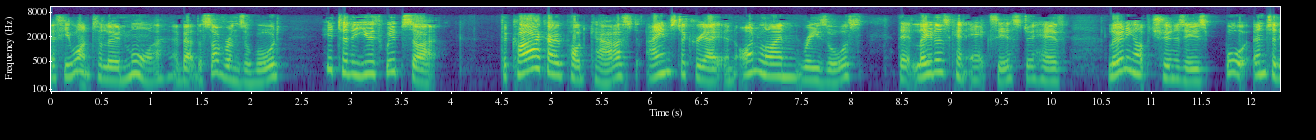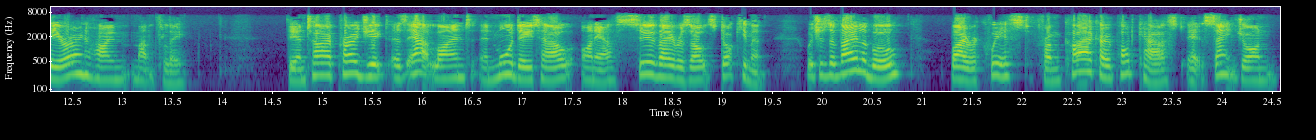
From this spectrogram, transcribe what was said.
If you want to learn more about the Sovereigns Award, head to the youth website the Kayako podcast aims to create an online resource that leaders can access to have learning opportunities brought into their own home monthly. The entire project is outlined in more detail on our survey results document, which is available by request from Kayako Podcast at stjohn.org.nz.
